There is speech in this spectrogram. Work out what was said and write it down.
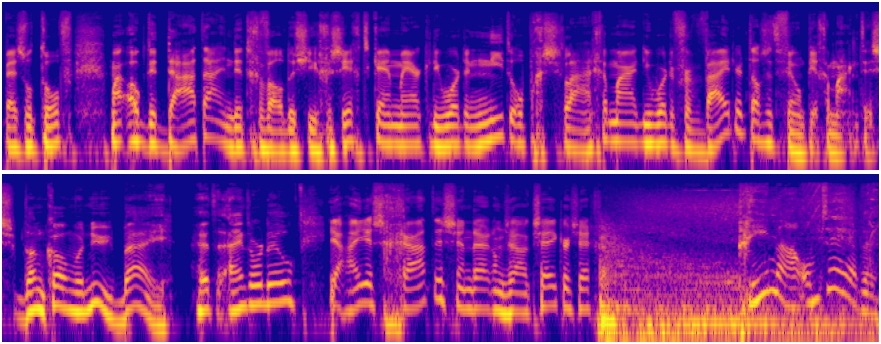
best wel tof. Maar ook de data, in dit geval dus je gezichtskenmerken, die worden niet opgeslagen, maar die worden verwijderd als het filmpje gemaakt is. Dan komen we nu bij het eindoordeel. Ja, hij is gratis en daarom zou ik zeker zeggen. Prima om te hebben.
